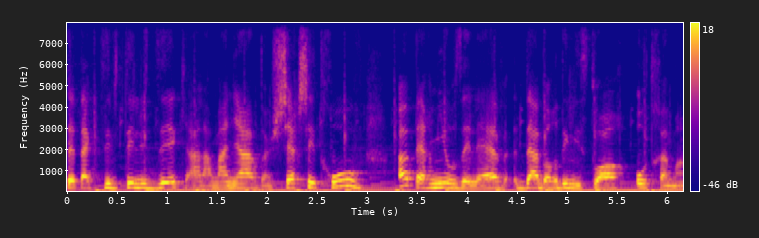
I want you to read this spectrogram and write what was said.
Cette activité ludique, à la manière d'un chercher-trouve, a permis aux élèves d'aborder l'histoire autrement.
